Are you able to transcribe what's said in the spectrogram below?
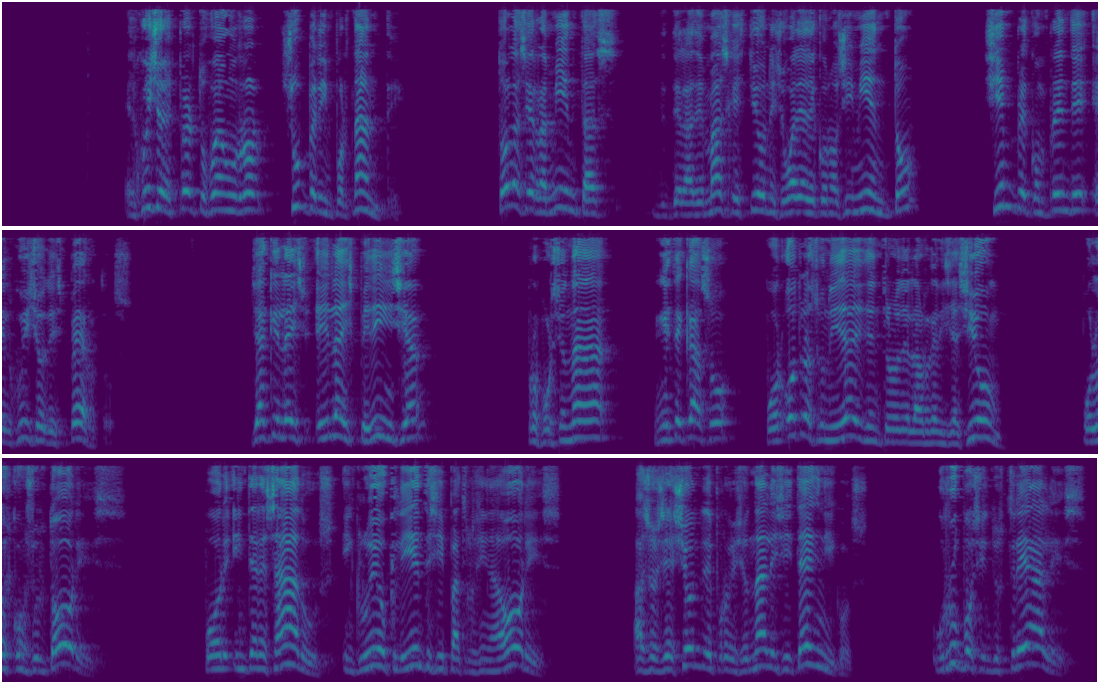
El juicio de expertos juega un rol súper importante. Todas las herramientas de las demás gestiones o áreas de conocimiento siempre comprende el juicio de expertos, ya que es la experiencia proporcionada, en este caso, por otras unidades dentro de la organización, por los consultores, por interesados, incluidos clientes y patrocinadores, asociación de profesionales y técnicos, grupos industriales,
